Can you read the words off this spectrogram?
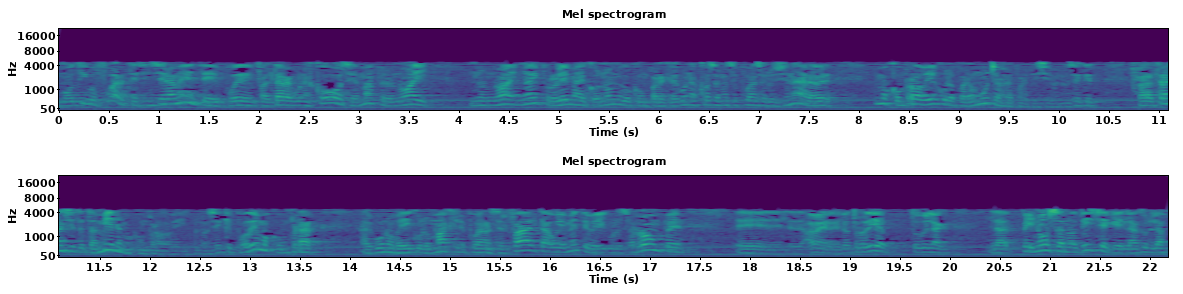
motivo fuerte, sinceramente, pueden faltar algunas cosas y demás, pero no hay, no, no hay, no hay problema económico como para que algunas cosas no se puedan solucionar. A ver, hemos comprado vehículos para muchas reparticiones, así que para tránsito también hemos comprado vehículos, así que podemos comprar algunos vehículos más que le puedan hacer falta, obviamente vehículos se rompen. Eh, a ver, el otro día tuve la, la penosa noticia que las las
